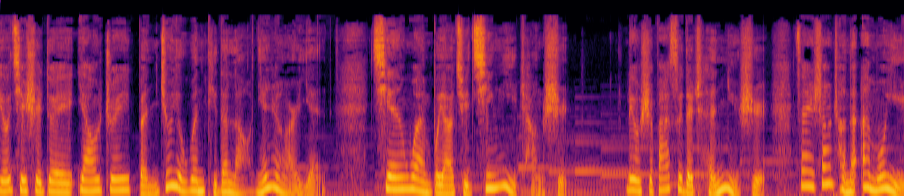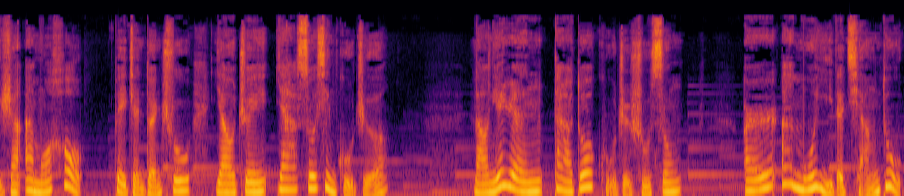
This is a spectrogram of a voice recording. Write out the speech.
尤其是对腰椎本就有问题的老年人而言，千万不要去轻易尝试。六十八岁的陈女士在商场的按摩椅上按摩后，被诊断出腰椎压缩性骨折。老年人大多骨质疏松。而按摩椅的强度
